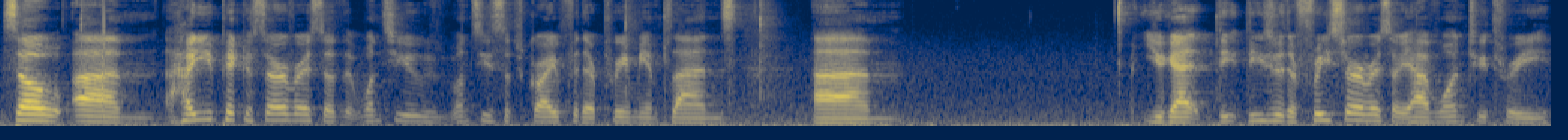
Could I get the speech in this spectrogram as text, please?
So um, how you pick a server so that once you once you subscribe for their premium plans, um, you get th- these are the free servers. So you have one, two, three,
